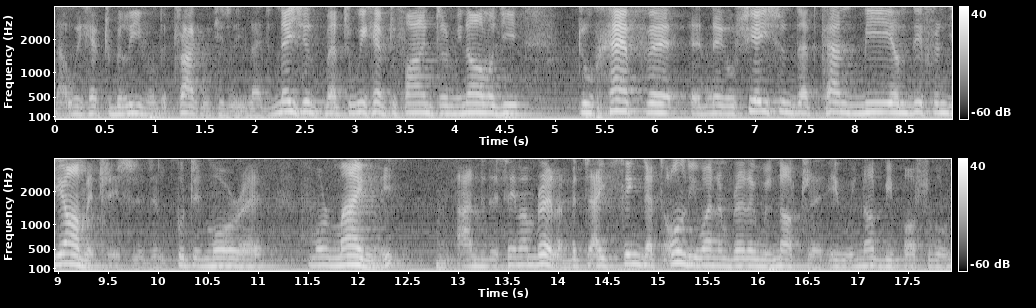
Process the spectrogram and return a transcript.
Now we have to believe on the track, which is the United Nations, but we have to find terminology to have a, a negotiation that can be on different geometries. To put it more, uh, more mildly, under the same umbrella. But I think that only one umbrella will not. Uh, it will not be possible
